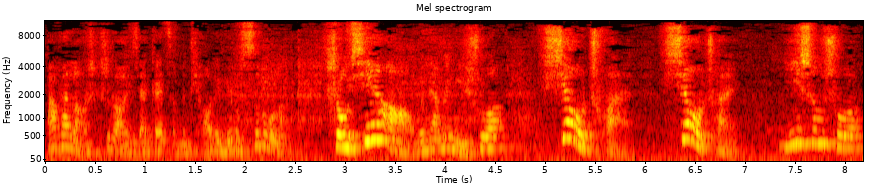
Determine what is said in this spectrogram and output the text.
麻烦老师指导一下该怎么调理，没有思路了。首先啊，我想跟你说，哮喘，哮喘，医生说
